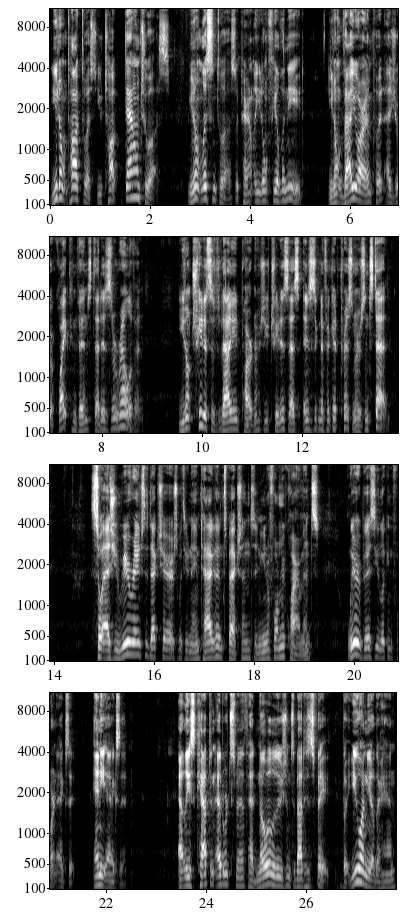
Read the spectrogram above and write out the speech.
You don't talk to us, you talk down to us. You don't listen to us. Apparently, you don't feel the need. You don't value our input as you are quite convinced that it is irrelevant. You don't treat us as valued partners, you treat us as insignificant prisoners instead. So, as you rearrange the deck chairs with your name tagged inspections and uniform requirements, we are busy looking for an exit, any exit. At least Captain Edward Smith had no illusions about his fate, but you, on the other hand,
